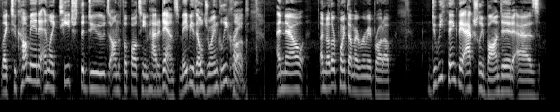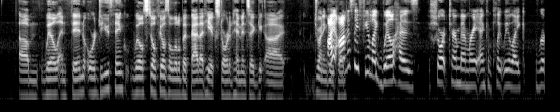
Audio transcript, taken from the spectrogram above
like to come in and like teach the dudes on the football team how to dance. Maybe they'll join Glee Club. Right. And now another point that my roommate brought up. Do we think they actually bonded as um, Will and Finn, or do you think Will still feels a little bit bad that he extorted him into uh, joining I Club? honestly feel like Will has short term memory and completely like re-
